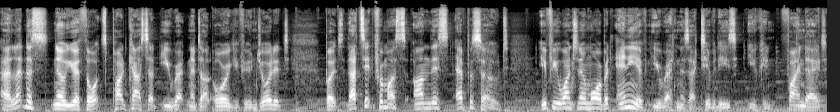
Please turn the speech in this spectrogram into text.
Uh, let us know your thoughts. Podcast at euretina.org if you enjoyed it. But that's it from us on this episode. If you want to know more about any of EURETINA's activities, you can find out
